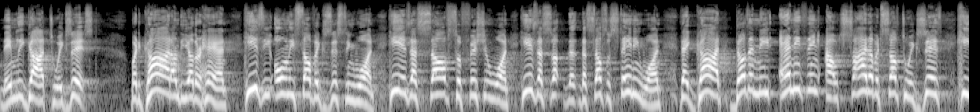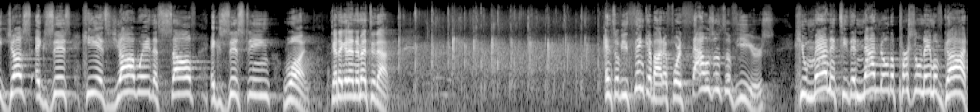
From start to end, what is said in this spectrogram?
namely God, to exist. But God, on the other hand, He's the only self existing one. He is a self sufficient one. He is a, the, the self sustaining one that God doesn't need anything outside of itself to exist. He just exists. He is Yahweh, the self existing one. Can I get an amen to that? And so, if you think about it, for thousands of years, humanity did not know the personal name of God.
